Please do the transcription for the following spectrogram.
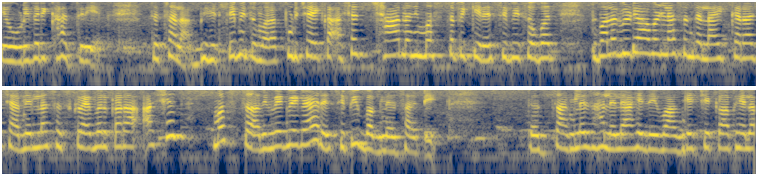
एवढी तरी खात्री आहे तर चला भेटते मी तुम्हाला पुढच्या एका अशा छान आणि मस्तपैकी रेसिपीसोबत तुम्हाला व्हिडिओ आवडला असेल तर लाईक करा चॅनेलला सबस्क्रायबर करा. असेच मस्त आणि वेगवेगळ्या रेसिपी बघण्यासाठी. तर चांगले झालेले आहे ते वांग्याचे काप ह्याला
